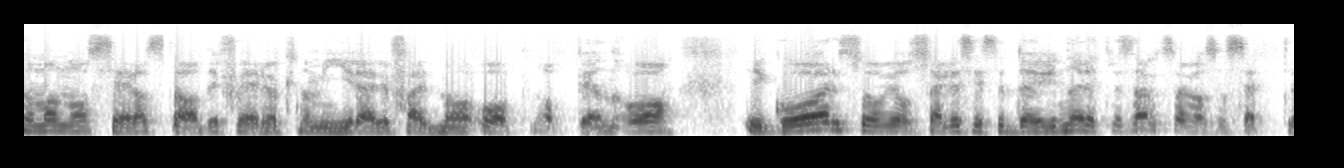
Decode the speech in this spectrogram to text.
når man nå ser at stadig flere økonomier er i ferd med å åpne opp igjen. Og I går, så vi også, eller siste døgnet, og slett, så har vi også sett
